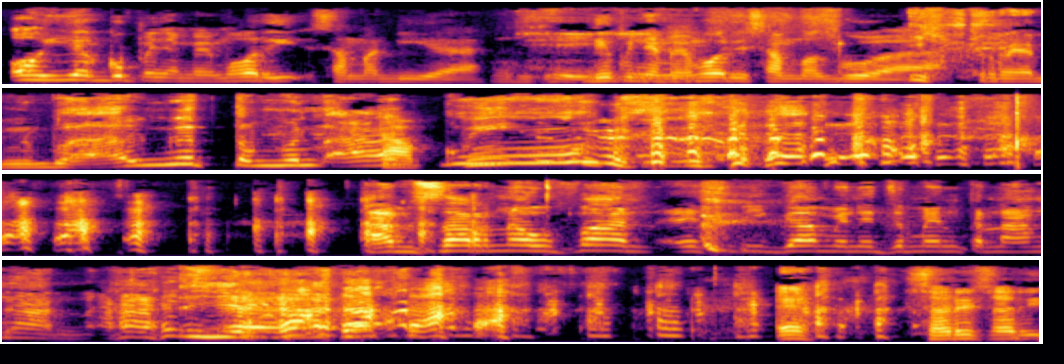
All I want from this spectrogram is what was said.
Oh iya, gue punya memori sama dia. Iya. Dia punya memori sama gua. Ih, keren banget temen aku. Tapi Amsar Naufan, S3 Manajemen Kenangan. Iya. eh, sorry sorry,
